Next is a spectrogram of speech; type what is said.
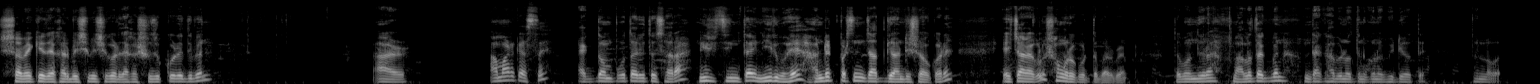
সবাইকে দেখার বেশি বেশি করে দেখার সুযোগ করে দিবেন। আর আমার কাছে একদম প্রতারিত ছাড়া, নিশ্চিন্তায়, নির্ভয়ে, হান্ড্রেড পার্সেন্ট জাত গ্যারান্টি সহকারে এই চারাগুলো সংগ্রহ করতে পারবেন। তো বন্ধুরা, ভালো থাকবেন। দেখা হবে নতুন কোনো ভিডিওতে। ধন্যবাদ।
